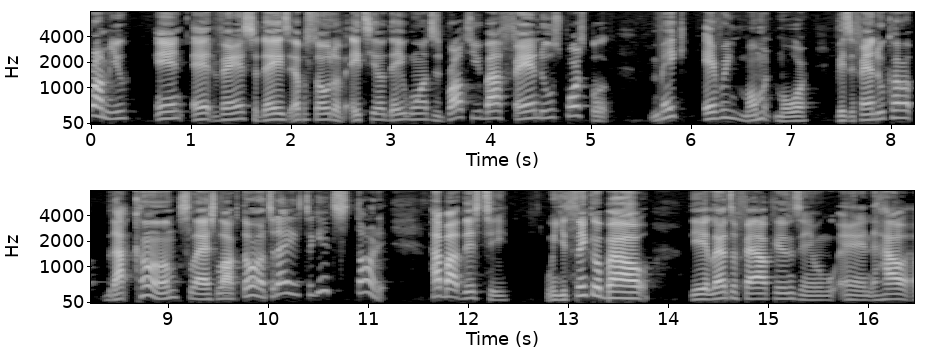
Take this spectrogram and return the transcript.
from you in advance. Today's episode of ATL Day Ones is brought to you by FanDuel Sportsbook. Make every moment more. Visit fanduel.com slash locked on today to get started. How about this, T? When you think about the Atlanta Falcons and and how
